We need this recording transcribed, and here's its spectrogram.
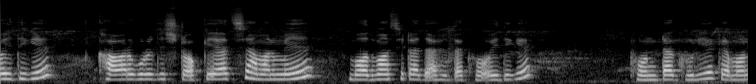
ওইদিকে খাবারগুলো যে স্টকে আছে, আমার মেয়ে বদমাসিটা যা দেখো, ওইদিকে ফোনটা ঘুরিয়ে কেমন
